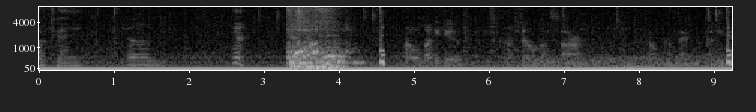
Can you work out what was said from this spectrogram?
Okay. Um. Yeah. Little buddy dude. He's gonna build us our. Oh, come back, buddy dude.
